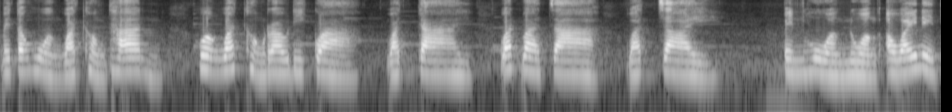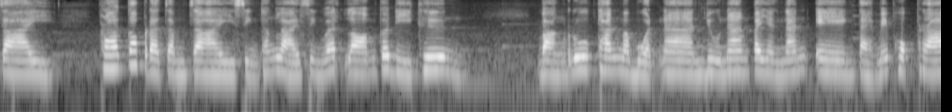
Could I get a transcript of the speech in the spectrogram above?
ไม่ต้องห่วงวัดของท่าน ห่วงวัดของเราดีกว่า วัดกาย วัดวาจา วัดใจ เป็นห่วงหน่วงเอาไว้ในใจ พระก็ประจำใจสิ่งทั้งหลายสิ่งแวดล้อมก็ดีขึ้น บางรูปท่านมาบวชนานอยู่นานไปอย่างนั้นเองแต่ไม่พบพระ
